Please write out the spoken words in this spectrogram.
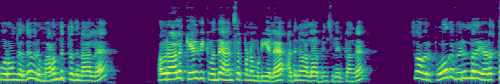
போகிறோங்கிறத அவர் மறந்துட்டதுனால அவரால் கேள்விக்கு வந்து ஆன்சர் பண்ண முடியலை. அதனால அப்படின்னு சொல்லியிருக்காங்க. ஸோ அவர் போக விரும்புகிற இடத்த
